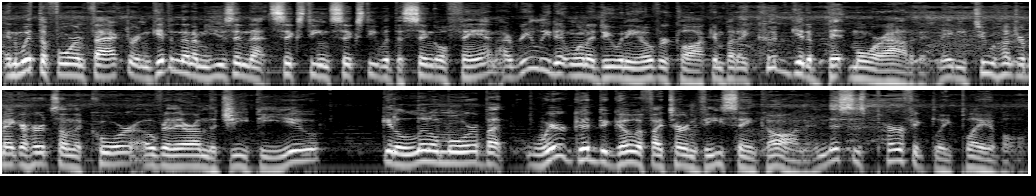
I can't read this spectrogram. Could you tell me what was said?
And with the form factor, and given that I'm using that 1660 with a single fan, I really didn't want to do any overclocking, but I could get a bit more out of it. Maybe 200 megahertz on the core over there on the GPU, get a little more, but we're good to go if I turn VSync on, and this is perfectly playable.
